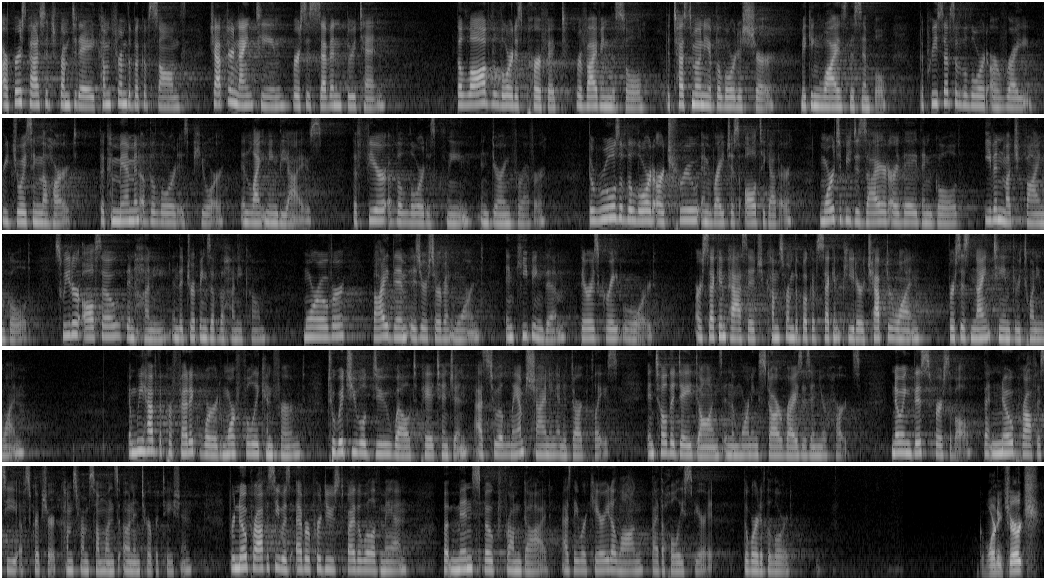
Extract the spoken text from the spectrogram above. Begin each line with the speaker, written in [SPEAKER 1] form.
[SPEAKER 1] Our first passage from today comes from the book of Psalms, chapter 19, verses 7 through 10. The law of the Lord is perfect, reviving the soul. The testimony of the Lord is sure, making wise the simple. The precepts of the Lord are right, rejoicing the heart. The commandment of the Lord is pure, enlightening the eyes. The fear of the Lord is clean, enduring forever. The rules of the Lord are true and righteous altogether. More to be desired are they than gold, even much fine gold, sweeter also than honey and the drippings of the honeycomb. Moreover, by them is your servant warned. In keeping them, there is great reward. Our second passage comes from the book of 2 Peter, chapter 1, verses 19 through 21. And we have the prophetic word more fully confirmed to which you will do well to pay attention, as to a lamp shining in a dark place, until the day dawns and the morning star rises in your hearts. Knowing this, first of all, that no prophecy of Scripture comes from someone's own interpretation. For no prophecy was ever produced by the will of man, but men spoke from God as they were carried along by the Holy Spirit. The word of the Lord.
[SPEAKER 2] Good morning, church.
